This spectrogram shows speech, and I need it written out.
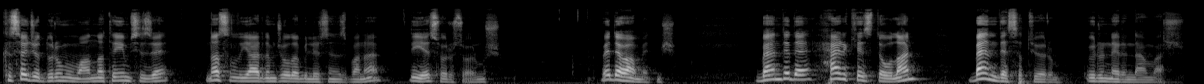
Kısaca durumumu anlatayım size. Nasıl yardımcı olabilirsiniz bana diye soru sormuş. Ve devam etmiş. Bende de herkeste olan ben de satıyorum ürünlerinden var.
